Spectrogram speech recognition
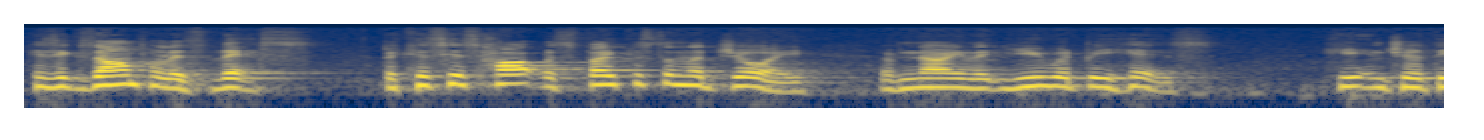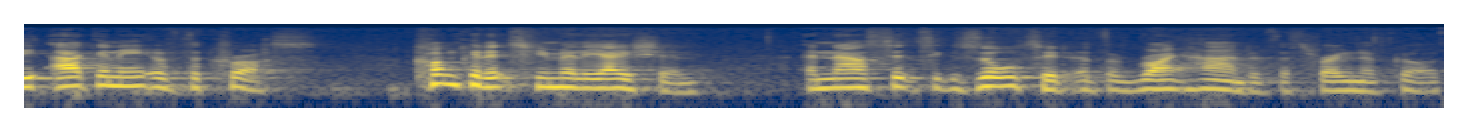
His example is this because his heart was focused on the joy of knowing that you would be his, he endured the agony of the cross, conquered its humiliation, and now sits exalted at the right hand of the throne of God.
